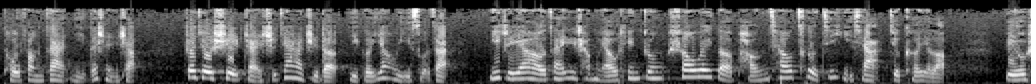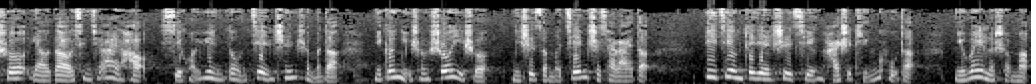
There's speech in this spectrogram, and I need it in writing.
投放在你的身上，这就是展示价值的一个要义所在。你只要在日常聊天中稍微的旁敲侧击一下就可以了。比如说聊到兴趣爱好、喜欢运动、健身什么的，你跟女生说一说你是怎么坚持下来的。毕竟这件事情还是挺苦的，你为了什么，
